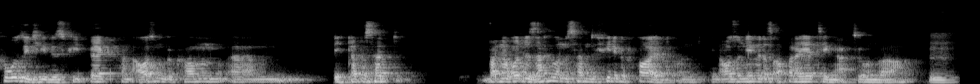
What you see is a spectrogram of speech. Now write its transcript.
positives Feedback von außen bekommen. Ähm, ich glaube, es hat war eine runde Sache und es haben sich viele gefreut. Und genauso nehmen wir das auch bei der jetzigen Aktion wahr. Mhm.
